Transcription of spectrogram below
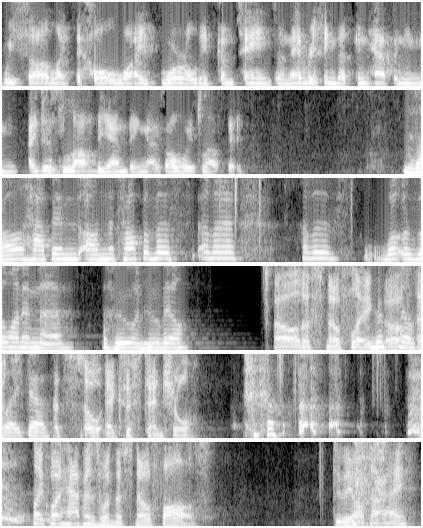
we saw like the whole wide world it contains and everything that can happen in it. I just love the ending. I've always loved it. It all happened on the top of a, s- of a, of a, what was the one in the, the Who and Whoville? Oh, the snowflake. The oh, snowflake, that's, yes. that's so existential. like, what happens when the snow falls? Do they all die?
